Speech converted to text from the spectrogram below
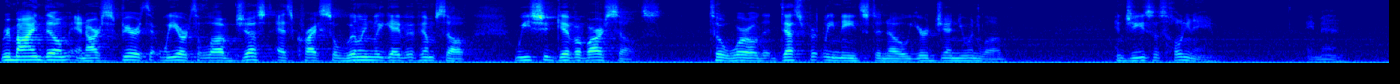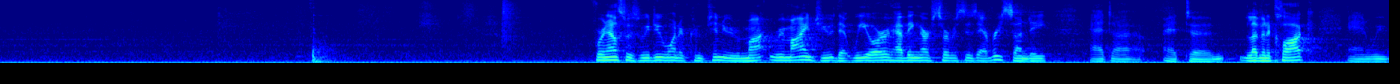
Remind them in our spirits that we are to love just as Christ so willingly gave of himself. We should give of ourselves to a world that desperately needs to know your genuine love. In Jesus' holy name, amen. For announcements, we do want to continue to remi- remind you that we are having our services every Sunday at, uh, at uh, 11 o'clock, and we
